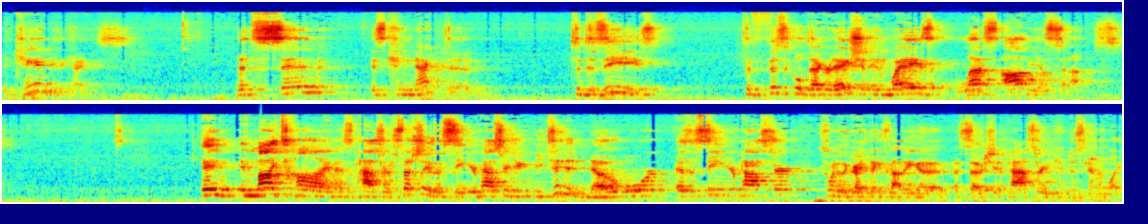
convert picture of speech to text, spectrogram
it can be the case, that sin is connected to disease, to physical degradation in ways less obvious to us. In, in my time as a pastor, especially as a senior pastor, you, you tend to know more as a senior pastor. It's one of the great things about being an associate pastor. You can just kind of like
